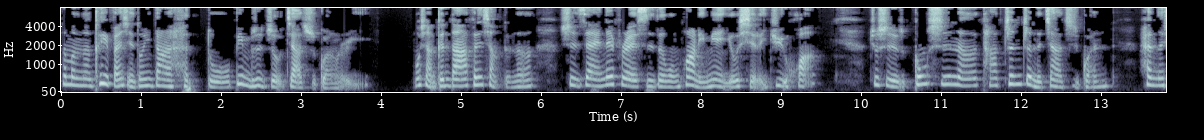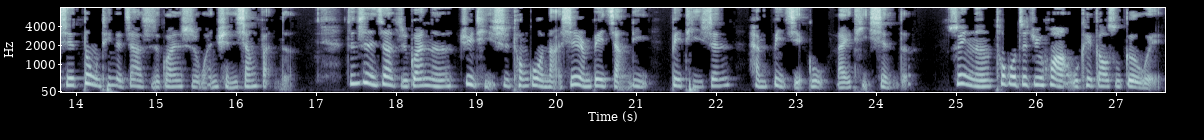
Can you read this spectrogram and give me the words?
那么呢，可以反省的东西当然很多，并不是只有价值观而已。我想跟大家分享的呢，是在 Netflix 的文化里面有写了一句话，就是公司呢，它真正的价值观和那些动听的价值观是完全相反的。真正的价值观呢，具体是通过哪些人被奖励、被提升和被解雇来体现的。所以呢，透过这句话，我可以告诉各位，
